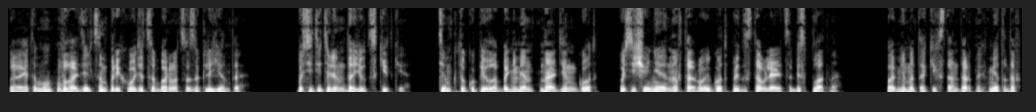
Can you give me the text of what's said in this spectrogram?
Поэтому владельцам приходится бороться за клиента. Посетителям дают скидки. Тем, кто купил абонемент на один год, посещение на второй год предоставляется бесплатно. Помимо таких стандартных методов,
